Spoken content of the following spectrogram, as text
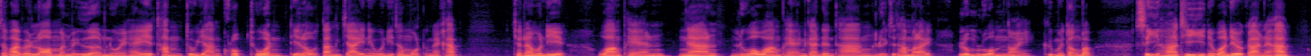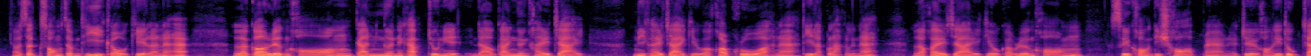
สภาพแวดล้อมมันไม่เอื้ออำนวยให้ทำทุกอย่างครบถ้วนที่เราตั้งใจในวันนี้ทั้งหมดนะครับ ฉะนั้นวันนี้วางแผนงานหรือว่าวางแผนการเดินทาง หรือจะทำอะไรล้มหลวมๆหน่อย คือไม่ต้องแบบ4ี่ห้าที่ในวันเดียวกันนะครับเอาสัก2อสที่ก็โอเคแล้วนะฮะแล้วก็เรื่องของการเงินนะครับช่วงนี้ดาวการเงินค่าใช้จ่าย มีค่าใช้จ่ายเกี่ยวกับครอบครัวนะที่หลักๆเลยนะ แล้วค่าใช้จ่ายเกี่ยวกับเรื่องของซื้อของที่ชอบนะเดี๋ยเจอของที่ถูกใจ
